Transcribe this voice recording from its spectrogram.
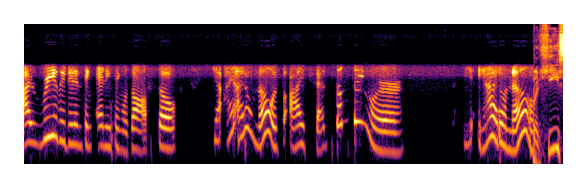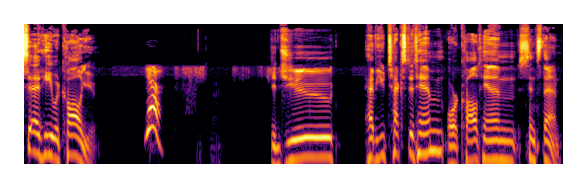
I really didn't think anything was off. So, yeah, I I don't know if I said something or yeah, yeah I don't know. But he said he would call you. yeah, Okay. Did you have you texted him or called him since then?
